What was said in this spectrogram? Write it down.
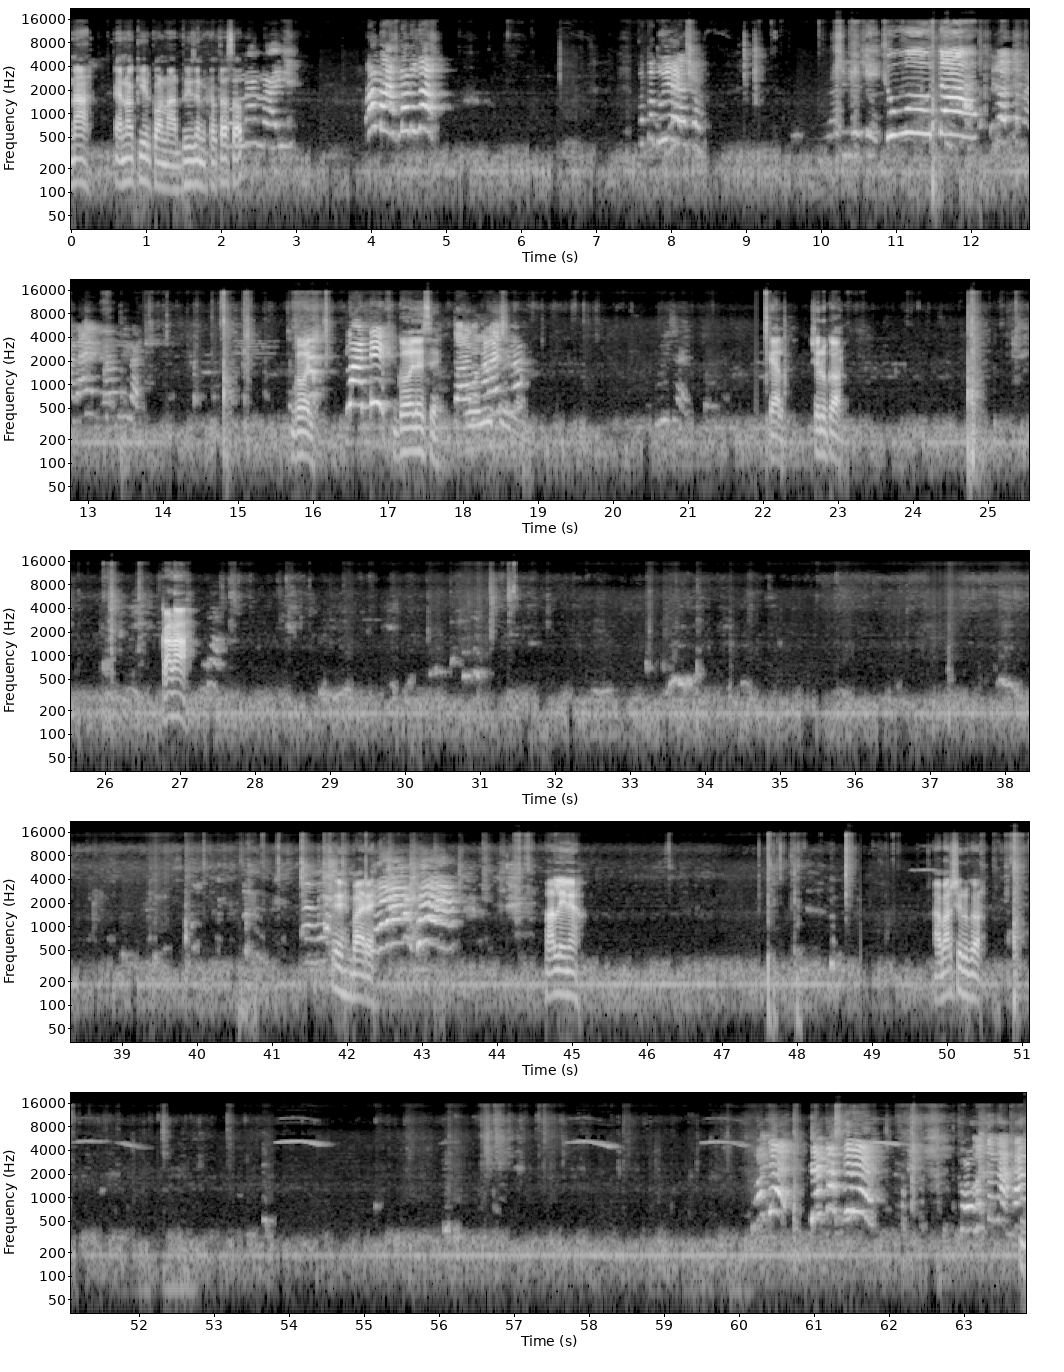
না এন কির কর্নার দুইজন খেলতা খেলতাছ গোল। গোল হয়েছে। খেল শুরু কর। কাড়া এ বাইরে। পারলি না। আবার শুরু কর।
